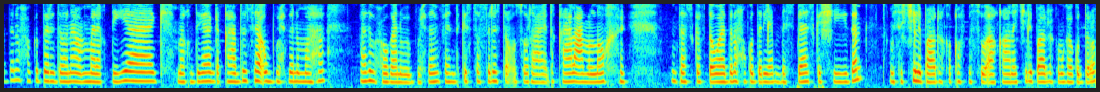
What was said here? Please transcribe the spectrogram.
haddana waxaan ku dari doonaa maraq digaag. Maraq digaaga qaado saa u buuxdana maaha. Adi waxoogaana way buuxdaan fahamta kasta siristan u soo raacay dhaqaale camal noo. Intaas kafta haddana waxaan ku darayaa basbaaska shiidan mise chili powderka qofba suu aqaana chili powderka markaa ku daro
